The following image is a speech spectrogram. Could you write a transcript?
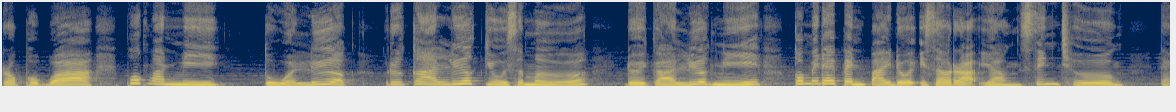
เราพบว่าพวกมันมีตัวเลือกหรือการเลือกอยู่เสมอ โดยการเลือกนี้ก็ไม่ได้เป็นไปโดยอิสระอย่างสิ้นเชิง แต่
